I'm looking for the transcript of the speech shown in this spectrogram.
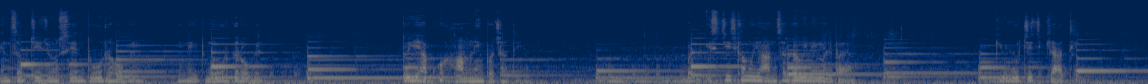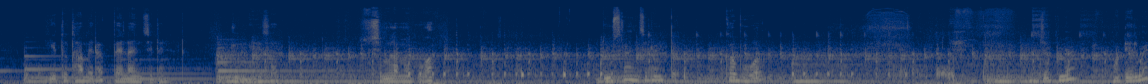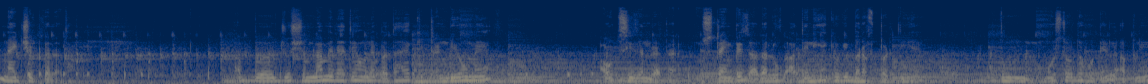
इन सब चीज़ों से दूर रहोगे इन्हें इग्नोर करोगे तो ये आपको हार्म नहीं पहुंचाते हैं। बट इस चीज़ का मुझे आंसर कभी नहीं मिल पाया कि वो चीज़ क्या थी। ये तो था मेरा पहला इंसिडेंट जो मेरे साथ शिमला में हुआ। दूसरा इंसिडेंट कब हुआ? जब मैं होटल में नाइट शिफ्ट कर रहा था। अब जो शिमला में रहते हैं, उन्हें पता है कि ठंडियों में आउट सीज़न रहता है। उस टाइम पे ज़्यादा लोग आते नहीं हैं क्योंकि बर्फ़ पड़ती है। तो मोस्ट ऑफ़ द होटल अपने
